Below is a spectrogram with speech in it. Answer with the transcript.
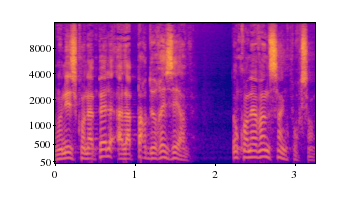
on est ce qu'on appelle à la part de réserve. Donc on a 25%.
